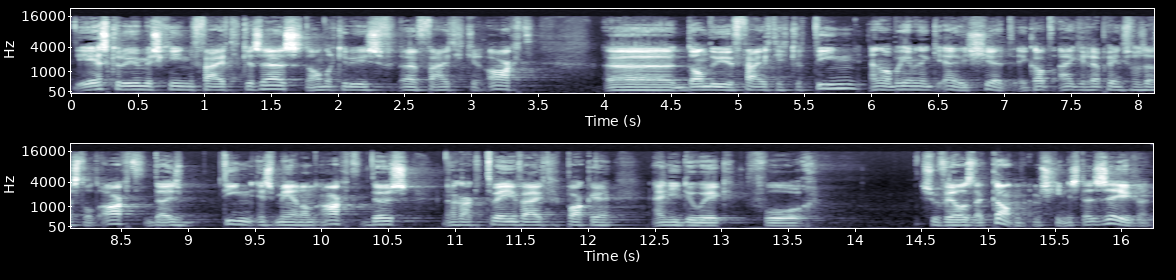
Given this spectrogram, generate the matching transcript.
De eerste keer doe je misschien 50 keer 6, de andere keer doe je 50 keer 8. Uh, dan doe je 50 keer 10. En op een gegeven moment denk je, hey shit, ik had eigenlijk een rep range van 6 tot 8. Dat is 10 is meer dan 8. Dus dan ga ik 52 pakken. En die doe ik voor zoveel als dat kan. misschien is dat 7.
